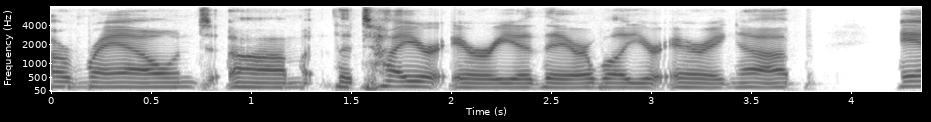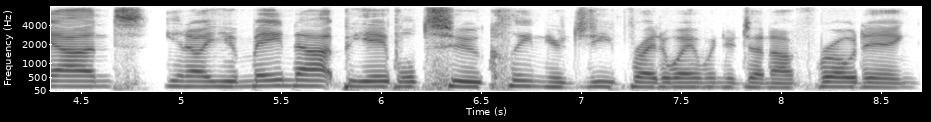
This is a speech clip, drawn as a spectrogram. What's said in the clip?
around um, the tire area there while you're airing up. And, you know, you may not be able to clean your Jeep right away when you're done off roading.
